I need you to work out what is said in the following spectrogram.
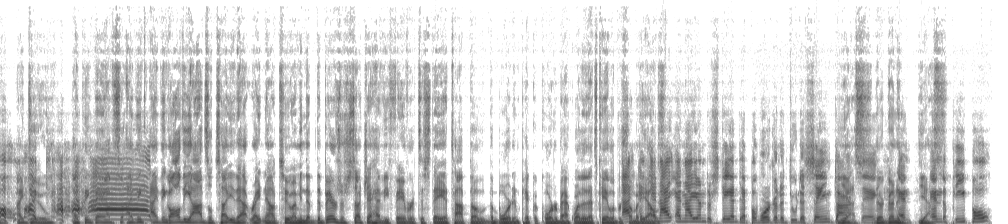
Oh, I do. I think they abso- I think I think all the odds will tell you that right now too. I mean, the, the Bears are such a heavy favorite to stay atop the the board and pick a quarterback, whether that's Caleb or somebody I, else. And I and I understand that, but we're going to do the same darn Yes, thing. they're gonna- And, yes. and the people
